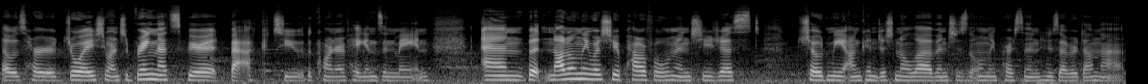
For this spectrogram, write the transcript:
That was her joy. She wanted to bring that spirit back to the corner of Higgins and Main. And but not only was she a powerful woman, she just showed me unconditional love and she's the only person who's ever done that.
